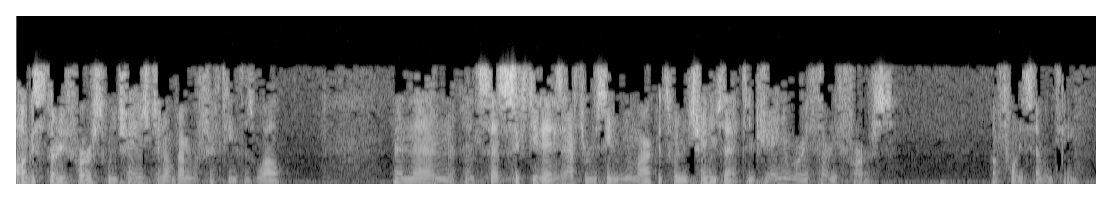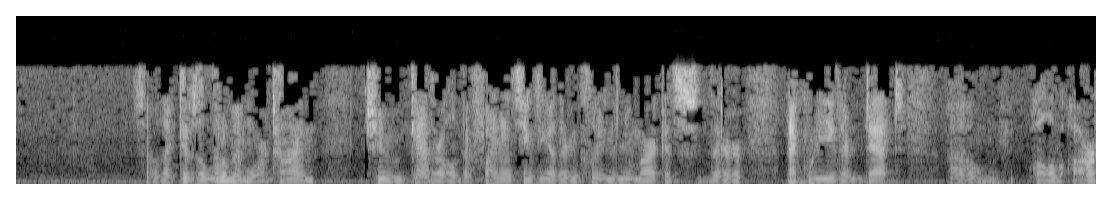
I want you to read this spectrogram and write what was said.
August 31st, we changed to November 15th as well. And then it says 60 days after receipt of new markets, we would change that to January 31st of 2017. So that gives a little bit more time to gather all of their financing together, including the new markets, their equity, their debt, uh, all of our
